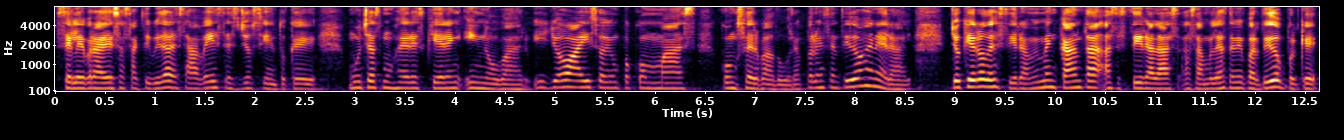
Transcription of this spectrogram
celebra esas actividades. A veces yo siento que muchas mujeres quieren innovar y yo ahí soy un poco más conservadora, pero en sentido general, yo quiero decir, a mí me encanta asistir a las asambleas de mi partido porque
